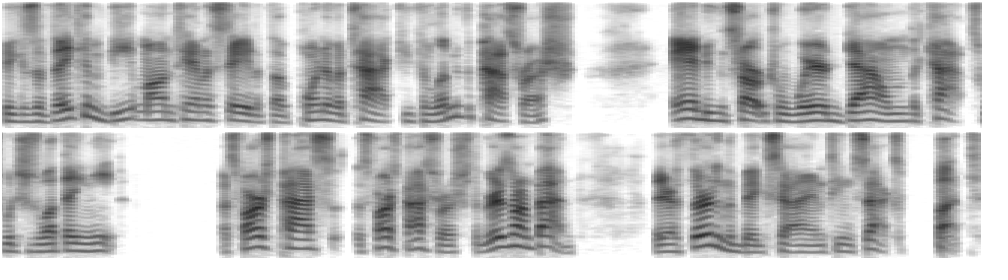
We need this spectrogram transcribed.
because if they can beat Montana State at the point of attack, you can limit the pass rush and you can start to wear down the Cats, which is what they need. As far as pass, as far as pass rush, the Grizz aren't bad. They are third in the Big Sky in team sacks, but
